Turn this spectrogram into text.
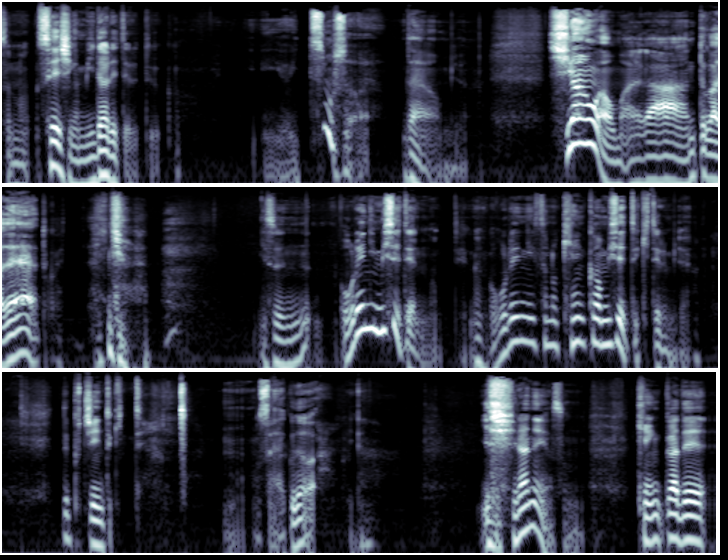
その精神が乱れてるというか、いや、いつもそうだよ、みたいな。知らんわ、お前が、なんとかで、とか言って。いや、それ、俺に見せてんのって。なんか俺にその喧嘩を見せてきてるみたいな。で、プチンと切って、もう最悪だわ、みたいな。いや、知らねえよ、その、喧嘩で、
